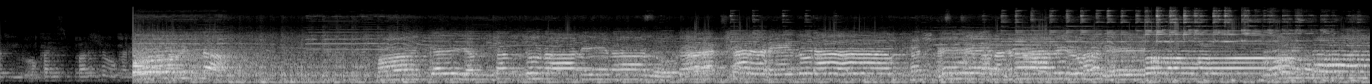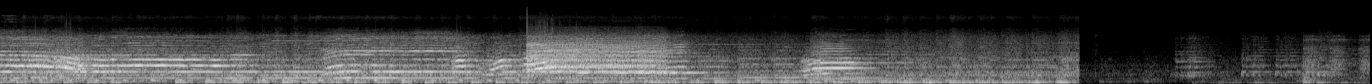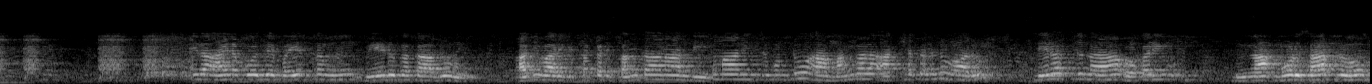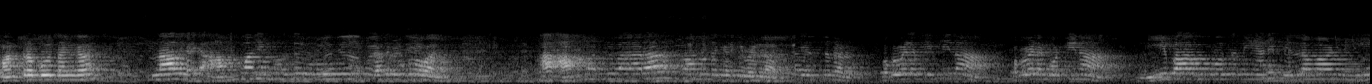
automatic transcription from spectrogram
స్త్రీ పురుషులకి ఒక స్పర్శ ఒక మాంగళ్యం అది వారికి చక్కటి సంతానాన్ని సన్మానించుకుంటూ ఆ మంగళ అక్షతలను వారు శిరస్సున ఒకరి నా- మూడు సార్లు మంత్రభూతంగా నాలుగు అమ్మని ముందు పెట్టుకోవాలి ఆ అమ్మ ద్వారా స్వామి దగ్గరికి వెళ్ళాలి చేస్తున్నాడు ఒకవేళ తిట్టినా ఒకవేళ కొట్టినా నీ బాబు కోసమే అని పిల్లవాడిని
